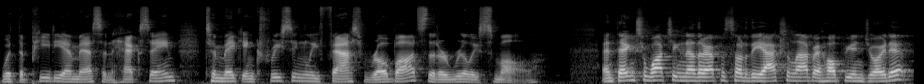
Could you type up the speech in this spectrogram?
with the PDMS and hexane to make increasingly fast robots that are really small. And thanks for watching another episode of the Action Lab. I hope you enjoyed it.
